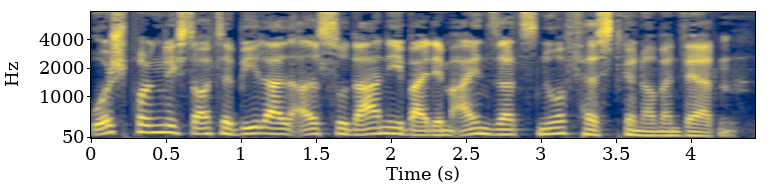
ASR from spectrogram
Ursprünglich sollte Bilal al-Sudani bei dem Einsatz nur festgenommen werden.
